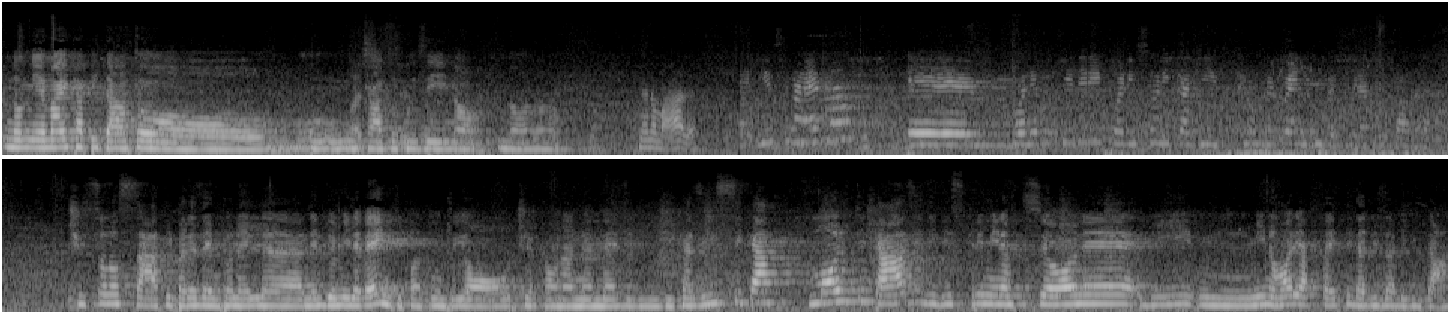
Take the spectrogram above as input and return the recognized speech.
Non mi è mai capitato un caso così, no, no, no, no. Meno male. Io sono Emma e mm, volevo chiedere quali sono i casi più frequenti per cui. Ci sono stati per esempio nel, nel, 2020, poi appunto io ho circa un anno e mezzo di, di casistica, molti casi di discriminazione di mh, minori affetti da disabilità.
